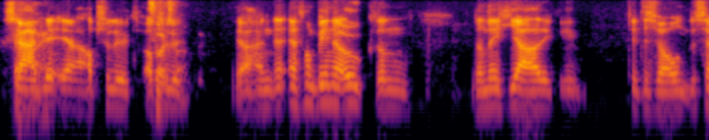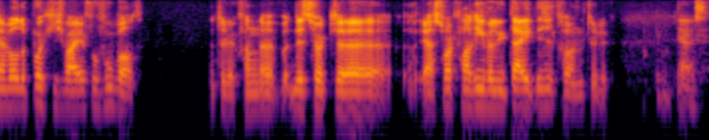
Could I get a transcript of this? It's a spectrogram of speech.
zeg Ja, maar. de- ja, absoluut. Absoluut. Ja, en, en- van binnen ook. Dan, dan denk je, ja, dit, is wel, dit zijn wel de potjes waar je voor voetbalt. Natuurlijk, van eh, dit soort, eh, ja, soort van rivaliteit is het gewoon natuurlijk. Juist.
